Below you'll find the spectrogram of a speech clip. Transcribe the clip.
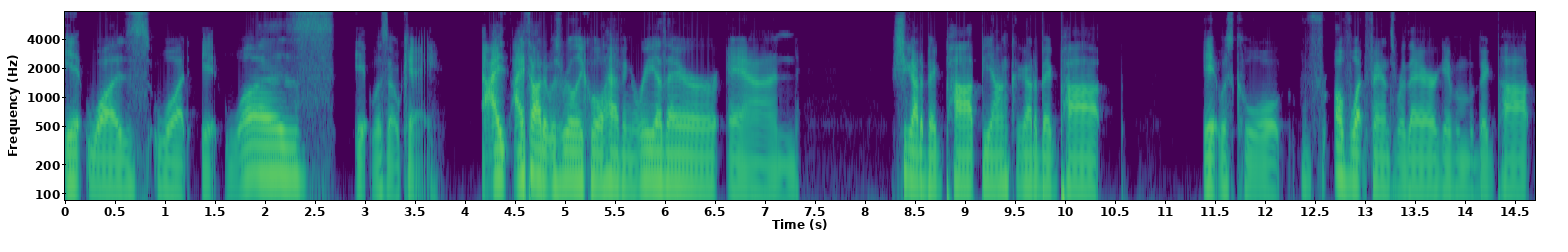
it was what it was it was okay. I, I thought it was really cool having Rhea there, and she got a big pop. Bianca got a big pop. It was cool. Of what fans were there, gave them a big pop.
